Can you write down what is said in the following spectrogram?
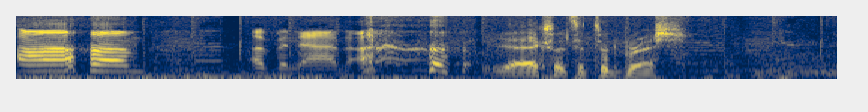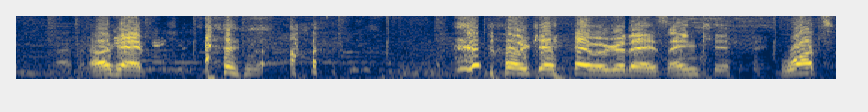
Um, a banana. Yeah, actually, it's a toothbrush. Okay. okay, have a good day. Thank you. What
